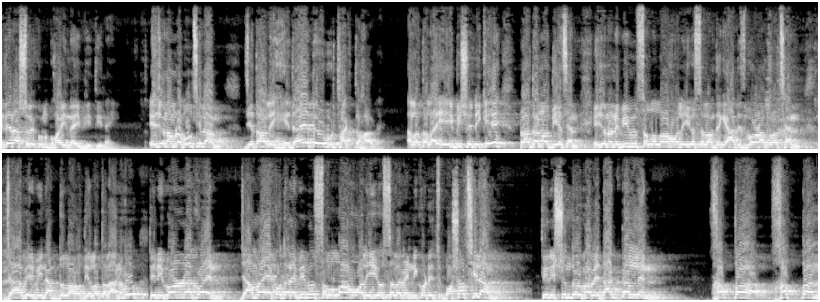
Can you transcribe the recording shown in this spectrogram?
এদের আসলে কোনো ভয় নাই, ভীতি নাই। এই আমরা বলছিলাম যে তাহলে হেদায়েতের উপর থাকতে হবে। আল্লাহ তালা এই বিষয়টিকে প্রাধান্য দিয়েছেন। এই জন্য নবী আলাইসাল্লাম থেকে হাদিস বর্ণনা করেছেন জাহাবির বিন আবদুল্লাহ রদি আল্লাহ তালা তিনি বর্ণনা করেন যে আমরা একদা নবী সাল্লাহ আলাইসাল্লামের নিকটে বসা ছিলাম, তিনি সুন্দরভাবে দাগ টানলেন। খাপ্পান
